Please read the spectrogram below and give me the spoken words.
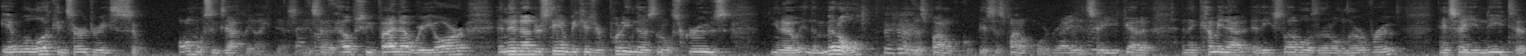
it will look in surgery so, almost exactly like this. That's and so awesome. it helps you find out where you are and then understand because you're putting those little screws, you know, in the middle of Mhm. the spinal co- is the spinal cord, right? And so Mhm. you've got to, and then coming out at each level is a little nerve root. And so you need to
